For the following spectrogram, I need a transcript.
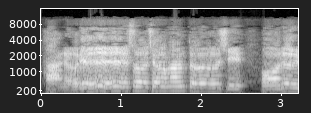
하늘에서 정한 뜻이 오늘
